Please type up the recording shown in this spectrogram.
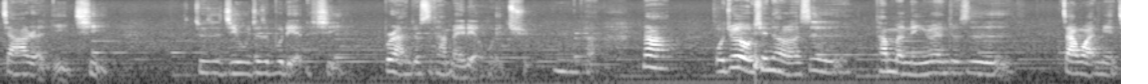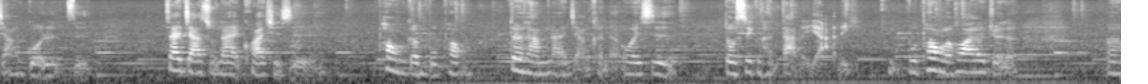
家人遗弃，就是几乎就是不联系。不然就是他没脸回去。嗯，那我觉得我心疼的是，他们宁愿就是在外面这样过日子，在家属那一块，其实碰跟不碰，对他们来讲可能会是都是一个很大的压力。不碰的话，又觉得，呃，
